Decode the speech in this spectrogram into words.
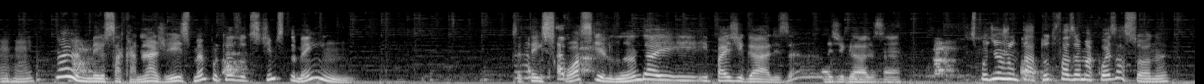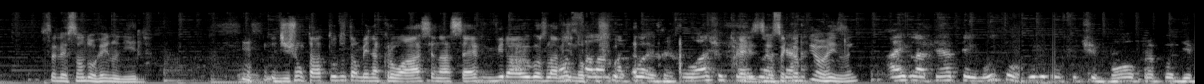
Uhum. Não é meio sacanagem isso, mesmo porque os outros times também. Você tem Escócia, Irlanda e, e País de Gales. É, Mais de Gales, né? eles podiam juntar tudo e fazer uma coisa só, né? Seleção do Reino Unido. De juntar tudo também na Croácia, na Sérvia e virar a Yugoslávia de Posso novo. falar uma coisa? Eu acho que a Eles iam ser Inglaterra, campeões, hein? a Inglaterra tem muito orgulho do futebol para poder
